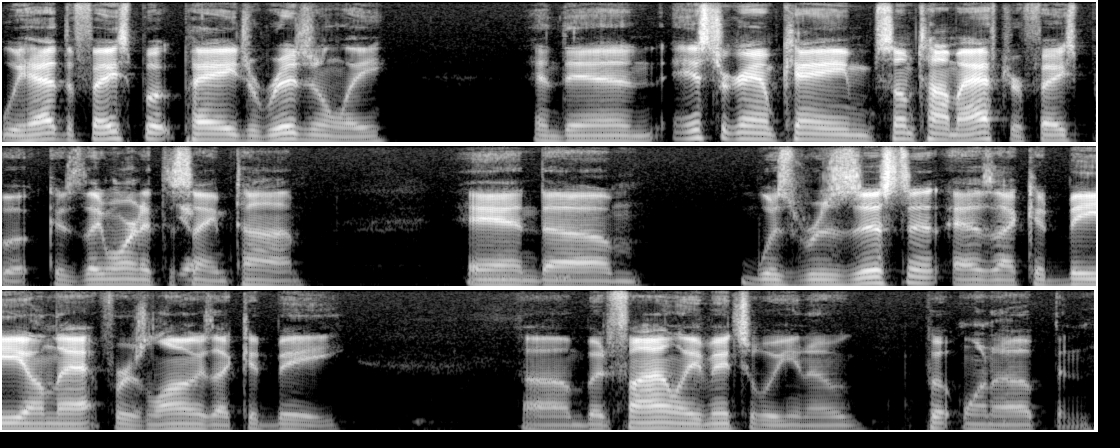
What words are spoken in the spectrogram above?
we had the Facebook page originally, and then Instagram came sometime after Facebook because they weren't at the Yep. same time, and um, was resistant as I could be on that for as long as I could be. Um, but finally, eventually, you know, put one up and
